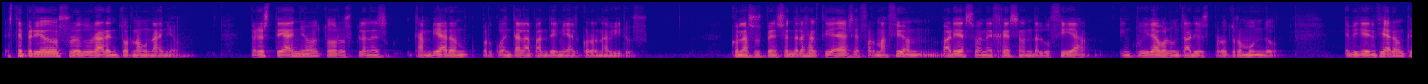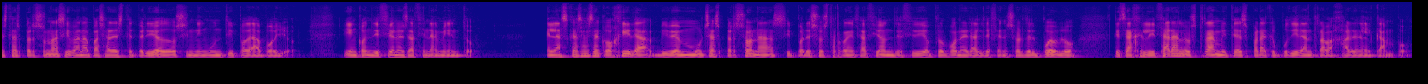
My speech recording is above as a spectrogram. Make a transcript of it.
Este periodo suele durar en torno a un año, pero este año todos los planes cambiaron por cuenta de la pandemia del coronavirus. Con la suspensión de las actividades de formación, varias ONGs en Andalucía, incluida Voluntarios por Otro Mundo, evidenciaron que estas personas iban a pasar este periodo sin ningún tipo de apoyo y en condiciones de hacinamiento. En las casas de acogida viven muchas personas y por eso esta organización decidió proponer al defensor del pueblo que se agilizaran los trámites para que pudieran trabajar en el campo.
